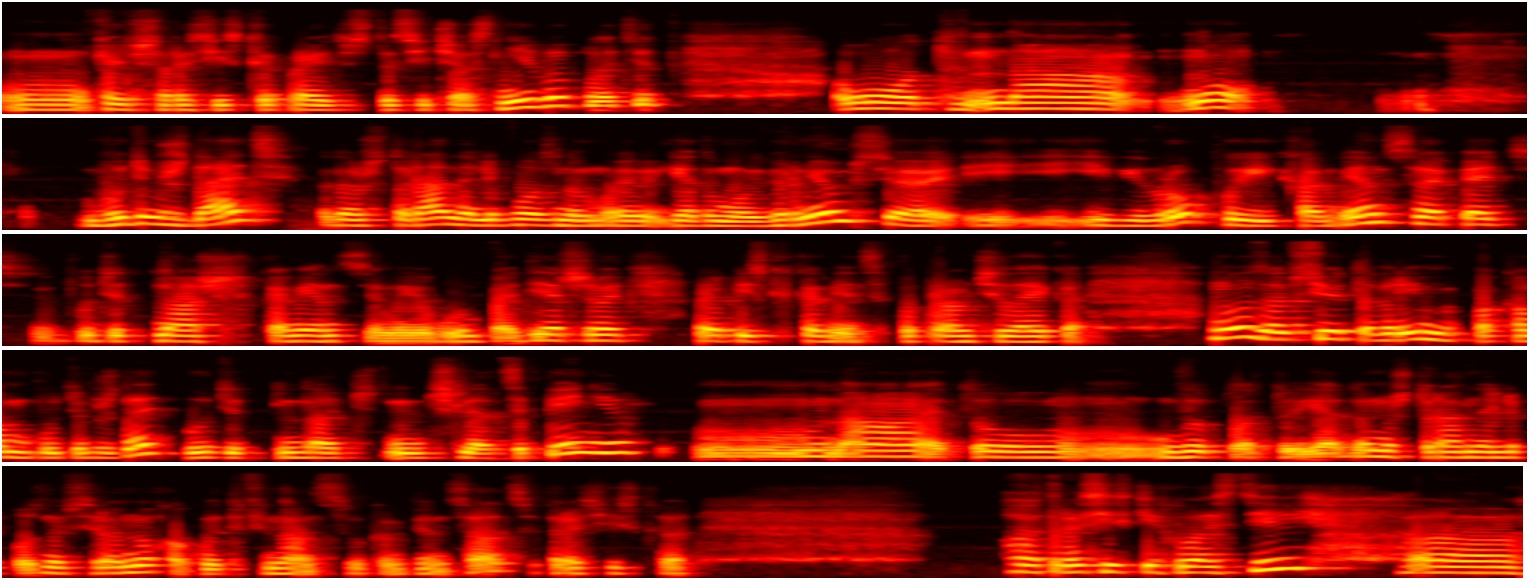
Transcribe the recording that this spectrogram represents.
конечно, российское правительство сейчас не выплатит. Вот, на, ну, Будем ждать, потому что рано или поздно мы, я думаю, вернемся и, и в Европу, и конвенция опять будет наша конвенция, мы ее будем поддерживать, Европейская конвенция по правам человека. Но за все это время, пока мы будем ждать, будет начисляться пение на эту выплату. Я думаю, что рано или поздно все равно какой-то финансовую компенсацию от российского от российских властей. А,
